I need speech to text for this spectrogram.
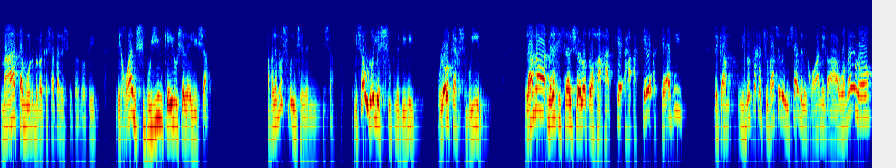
מה טמון בבקשת הרשות הזאת? לכאורה הם שבויים כאילו של אלישע, אבל הם לא שבויים של אלישע. אלישע הוא לא ישות מדינית, הוא לא לוקח שבויים. למה מלך ישראל שואל אותו, עקה אבי? וגם מנוסח התשובה של אלישע זה לכאורה נראה, הוא אומר לו,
